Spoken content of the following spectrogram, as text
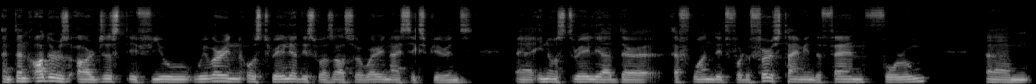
and then others are just if you we were in australia this was also a very nice experience. Uh, in australia the f1 did for the first time in the fan forum. Um,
